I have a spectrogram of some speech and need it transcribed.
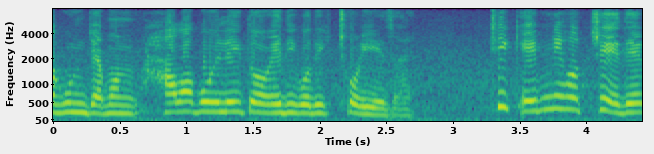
আগুন যেমন হাওয়া বইলেই তো এদিক ওদিক ছড়িয়ে যায়। ঠিক এমনি হচ্ছে এদের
